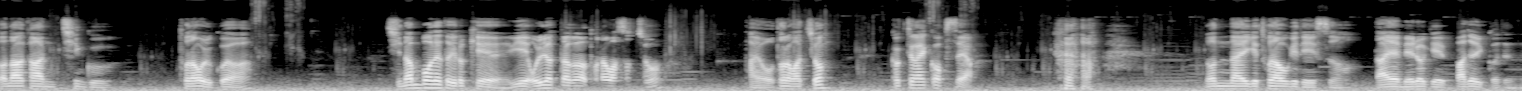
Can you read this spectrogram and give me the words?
떠나간 친구. 돌아올 거야. 지난번에도 이렇게 위에 올렸다가 돌아왔었죠. 봐요, 돌아왔죠? 걱정할 거 없어요. 넌 나에게 돌아오게 돼 있어. 나의 매력에 빠져 있거든.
